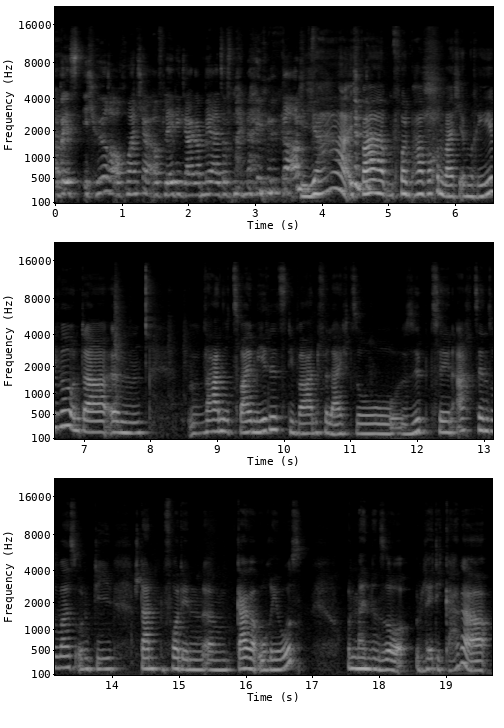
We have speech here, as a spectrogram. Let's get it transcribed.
Aber es, ich höre auch manchmal auf Lady Gaga mehr als auf meinen eigenen Namen. Ja, ich war vor ein paar Wochen war ich im Rewe und da ähm, waren so zwei Mädels, die waren vielleicht so 17, 18 sowas und die standen vor den ähm, Gaga Oreos und meinten so Lady Gaga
